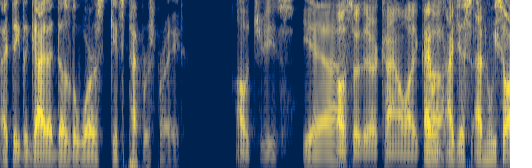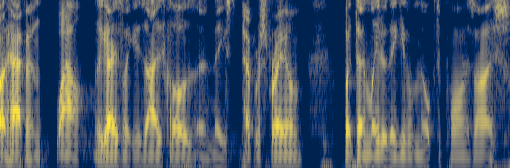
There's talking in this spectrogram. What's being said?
i think the guy that does the worst gets pepper sprayed oh jeez. yeah Oh, so they're kind of like and uh, i just and we saw it happen wow. the guy's like his eyes closed and they pepper spray him but then later they give him milk to pour on his eyes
